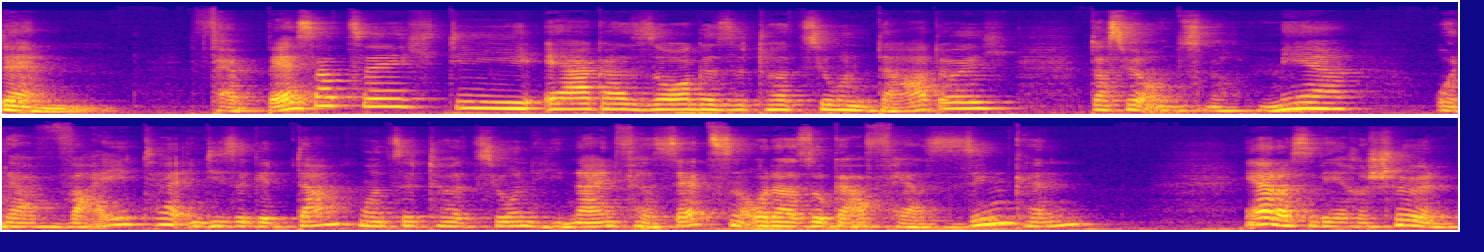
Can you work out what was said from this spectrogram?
Denn verbessert sich die Ärger-Sorge-Situation dadurch, dass wir uns noch mehr oder weiter in diese Gedanken und Situationen hineinversetzen oder sogar versinken? Ja, das wäre schön,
